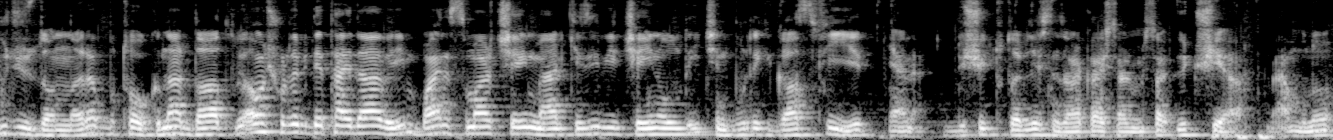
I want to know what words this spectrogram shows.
bu cüzdanlara bu tokenlar dağıtılıyor. Ama şurada bir detay daha vereyim. Binance Smart Chain merkezi bir chain olduğu için buradaki gas fee'yi yani düşük tutabilirsiniz arkadaşlar. Mesela 3 ya ben bunu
